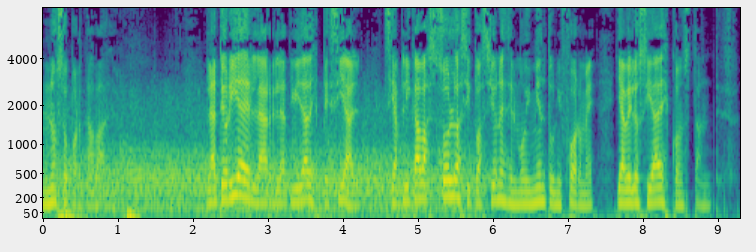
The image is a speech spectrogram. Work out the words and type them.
no soportaba algo. La teoría de la relatividad especial se aplicaba solo a situaciones del movimiento uniforme y a velocidades constantes,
